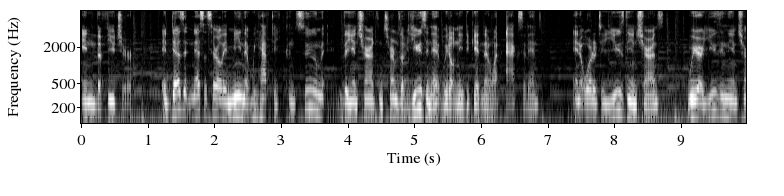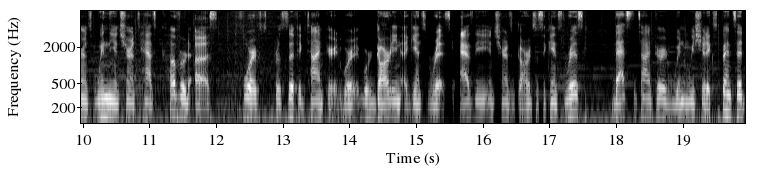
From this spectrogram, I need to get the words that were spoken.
in the future. It doesn't necessarily mean that we have to consume the insurance in terms of using it. We don't need to get into an accident in order to use the insurance. We are using the insurance when the insurance has covered us for a specific time period. We're, we're guarding against risk. As the insurance guards us against risk, that's the time period when we should expense it.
